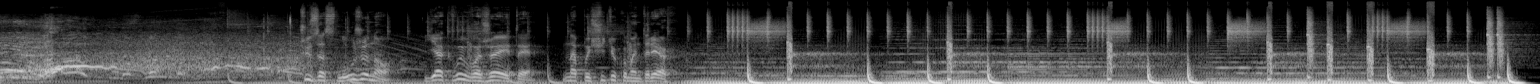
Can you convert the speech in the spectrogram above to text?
Чи заслужено? Як ви вважаєте? Напишіть у коментарях.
